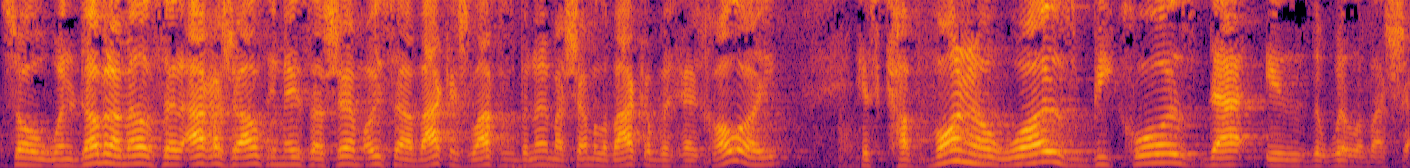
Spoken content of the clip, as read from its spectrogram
So when David HaMelech said, Acha Hashem, Hashem his kavana was because that is the will of Hashem.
